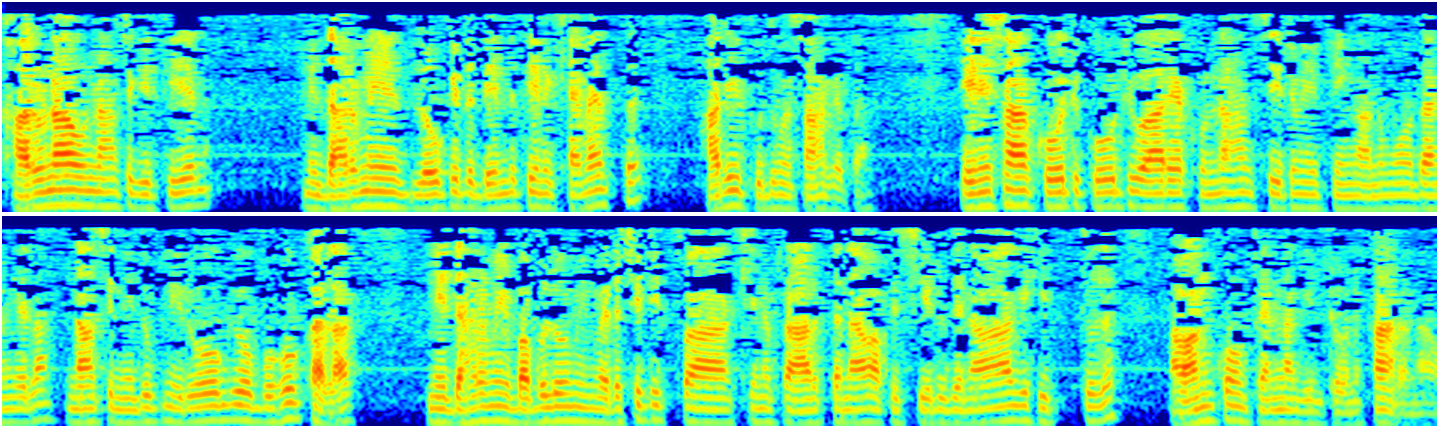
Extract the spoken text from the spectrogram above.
කරුණාව උන්වහන්සේගේ තියෙන මේ ධර්මයේ ලෝකෙට දෙන්න තියෙන කැමැත්ත හරි පුදුම සහගතයි. ඒ නිසා කෝටි කෝටි වාරයක් උන්වහන්සේට මේ පින් අනුමෝදන් වෙලා උන්වහන්සේ නිදුක් නිරෝගීව බොහෝ කලක් මේ ධර්මයේ බබළුවමින් වැඩ සිටිත්වා කියන ප්‍රාර්ථනාව අපි සියලු දෙනාගේ හිත් තුළ අවංකවම පෙන්වගින්න ඕන කාරණාව.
